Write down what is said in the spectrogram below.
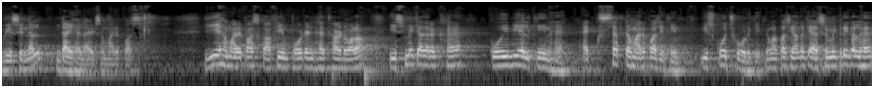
विसिनल डाइहेलाइड्स हमारे पास। ये हमारे पास काफ़ी इंपॉर्टेंट है थर्ड वाला। इसमें क्या रखा है? कोई भी एल्कीन है एक्सेप्ट हमारे पास इथिन इसको छोड़ के हमारे पास यहाँ तो क्या एसिमेट्रिकल है,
